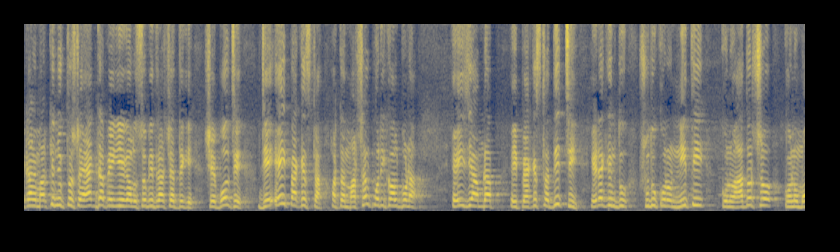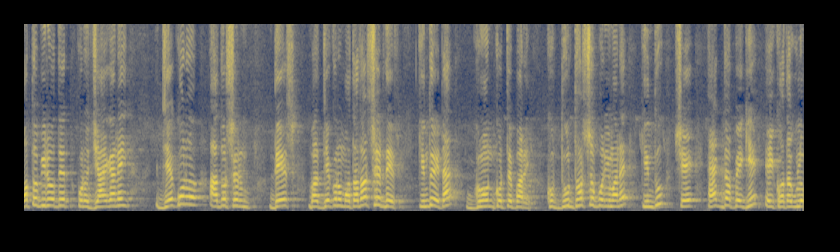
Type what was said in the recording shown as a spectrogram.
এখানে মার্কিন যুক্তরাষ্ট্র এক ধাপ এগিয়ে গেল সোভিয়েত রাশিয়া থেকে। সে বলছে যে, এই প্যাকেজটা, অর্থাৎ মার্শাল পরিকল্পনা, এই যে আমরা এই প্যাকেজটা দিচ্ছি, এটা কিন্তু শুধু কোনো নীতি, কোনো আদর্শ, কোনো মতবিরোধের কোনো জায়গা নেই। যে কোনো আদর্শের দেশ বা যে কোনো মতাদর্শের দেশ কিন্তু এটা গ্রহণ করতে পারে। খুব দুর্ধর্ষ পরিমাণে কিন্তু সে এক ধাপ এগিয়ে এই কথাগুলো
